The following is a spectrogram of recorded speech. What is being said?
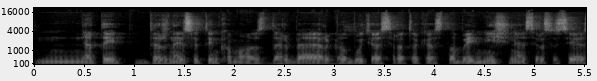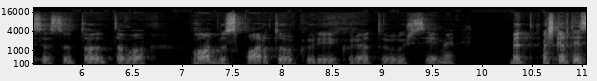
netaip dažnai sutinkamos darbe ir galbūt jos yra tokios labai nišinės ir susijusios su to, tavo hobiu, sportu, kurį, kurio tu užsiemi. Bet aš kartais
